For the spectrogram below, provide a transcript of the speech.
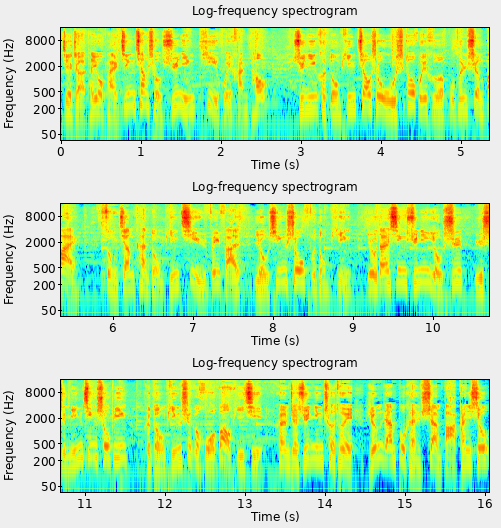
接着他又派金枪手徐宁替回韩涛。徐宁和董平交手五十多回合，不分胜败。宋江看董平气宇非凡，有心收服董平，又担心徐宁有失，于是鸣金收兵。可董平是个火爆脾气，看着徐宁撤退，仍然不肯善罢甘休。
